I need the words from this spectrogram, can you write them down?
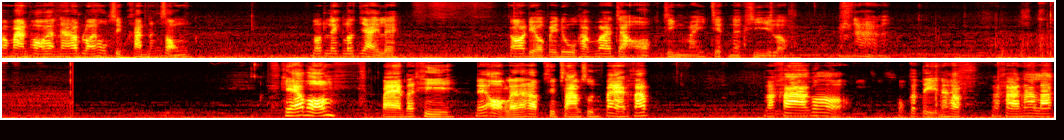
ประมาณพอกันนะครับร้อยหกสิบคันทั้งสองรถเล็กรถใหญ่เลย ก็เดี๋ยวไปดูครับว่าจะออกจริงไหมเจ็ดนาทีเหรอไม่น่านะโอเคครับผม แปดนาทีได้ออกแล้วนะครับสิบสามศูนย์แปดครับ ราคาก็ปกตินะครับ ราคาน่ารัก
